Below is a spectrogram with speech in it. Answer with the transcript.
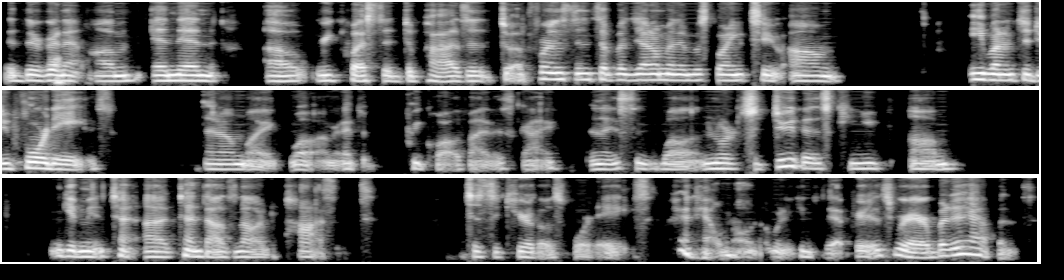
if they're going to, um, and then uh, request a deposit. For instance, if a gentleman was going to, um, he wanted to do four days. And I'm like, well, I'm going to have to pre-qualify this guy. And I said, well, in order to do this, can you um, give me a ten, uh, $10,000 deposit to secure those four days? And hell no, nobody can do that. It's rare, but it happens.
